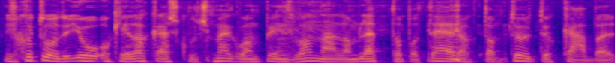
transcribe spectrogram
És akkor tudod, jó, oké, lakáskulcs, megvan, pénz van nálam, laptopot elraktam, töltőkábel,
